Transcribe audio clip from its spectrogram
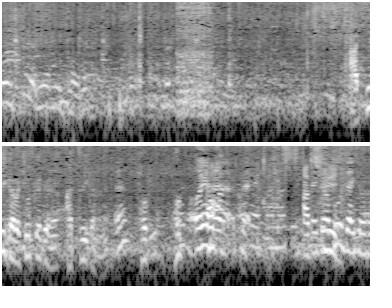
Gue 暑いから気をつけてね。暑いからね。ほっ、ほっ。おや、暑い。大丈夫、大丈夫。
